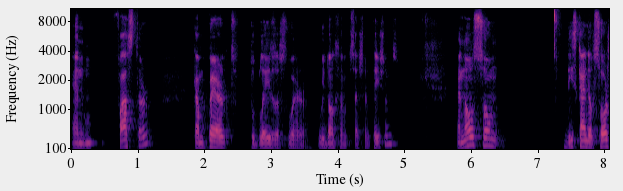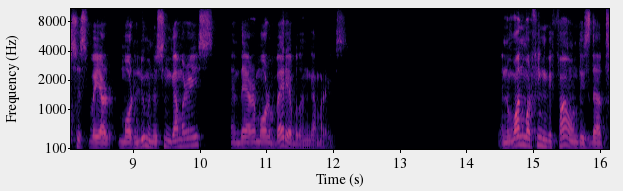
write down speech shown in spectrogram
and faster compared to blazars where we don't have such rotations. And also these kind of sources, they are more luminous in gamma rays and they are more variable in gamma rays. And one more thing we found is that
